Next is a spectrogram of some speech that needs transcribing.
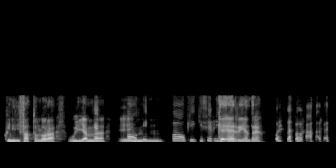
Quindi di fatto allora William... Eh, pochi, ehm, pochi, chi si Che Harry, Andrea? Vuole lavorare.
